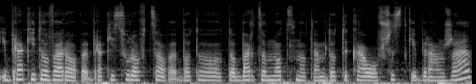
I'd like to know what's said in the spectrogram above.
i braki towarowe, braki surowcowe, bo to, to bardzo mocno tam dotykało wszystkie branże.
